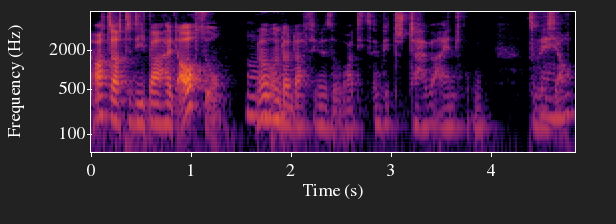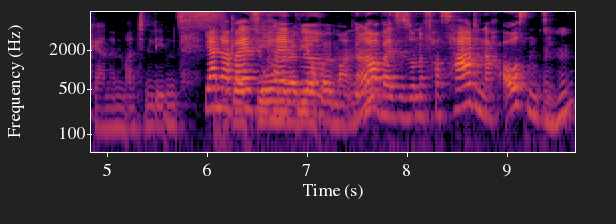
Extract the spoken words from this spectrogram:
auch dachte, die war halt auch so. Ne? Mhm. Ne? Und dann dachte ich mir so, oh, die ist irgendwie total beeindruckend. So wäre ich auch gerne in manchen Lebenssituationen ja, na, weil sie halt oder wie eine, auch immer. Ne? Genau, weil sie so eine Fassade nach außen, die, mhm.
